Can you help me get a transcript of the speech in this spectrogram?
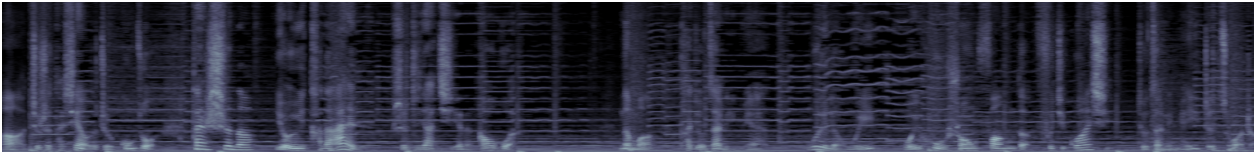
啊，就是他现有的这个工作。但是呢，由于他的爱人是这家企业的高管，那么他就在里面为了维。维护双方的夫妻关系，就在里面一直做着。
